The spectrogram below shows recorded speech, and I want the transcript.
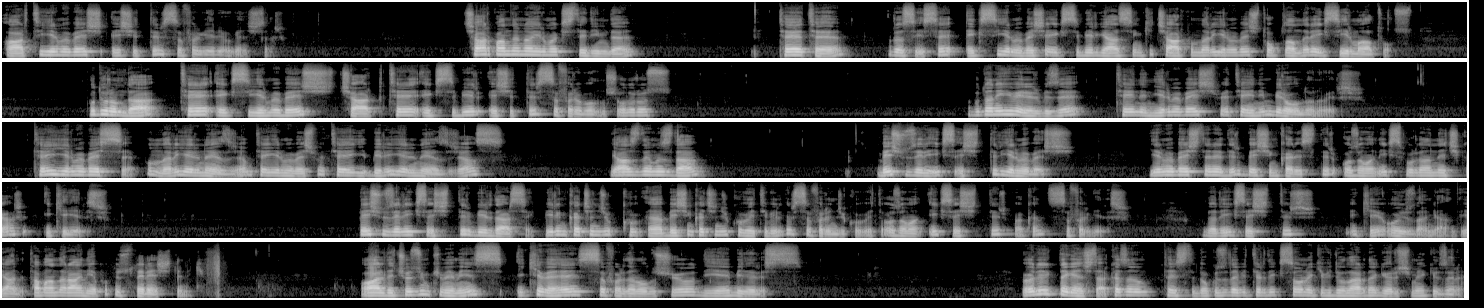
artı 25 eşittir 0 geliyor gençler. Çarpanlarını ayırmak istediğimde t t burası ise eksi 25'e eksi 1 gelsin ki çarpımları 25 toplamları eksi 26 olsun. Bu durumda t eksi 25 çarpı t eksi 1 eşittir 0'ı bulmuş oluruz. Bu da neyi verir bize? t'nin 25 ve t'nin 1 olduğunu verir. t 25 ise bunları yerine yazacağım. t 25 ve t 1'i yerine yazacağız. Yazdığımızda 5 üzeri x eşittir 25. 25 de nedir? 5'in karesidir. O zaman x buradan ne çıkar? 2 gelir. 5 üzeri x eşittir 1 dersek. 1'in kaçıncı, 5'in kaçıncı kuvveti 1'dir? 0. kuvveti. O zaman x eşittir, bakın 0 gelir. Burada da x eşittir 2 o yüzden geldi. Yani tabanları aynı yapıp üstleri eşitledik. O halde çözüm kümemiz 2 ve 0'dan oluşuyor diyebiliriz. Böylelikle gençler kazanım testi 9'u da bitirdik. Sonraki videolarda görüşmek üzere.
